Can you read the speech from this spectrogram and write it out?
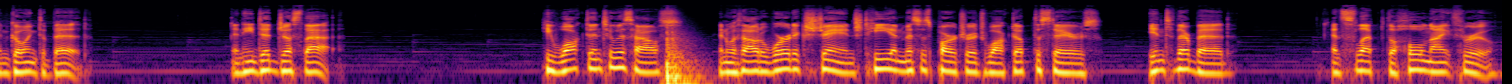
and going to bed. And he did just that. He walked into his house, and without a word exchanged, he and Mrs. Partridge walked up the stairs, into their bed, and slept the whole night through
